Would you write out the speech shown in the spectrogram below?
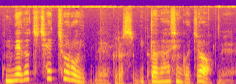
국내에서 최초로 입, 네, 그렇습니다. 입단을 하신 거죠. 네.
